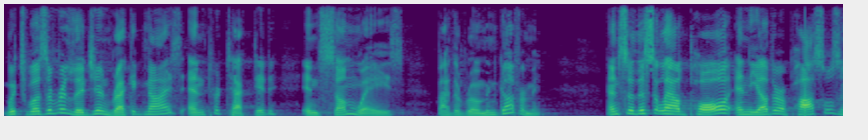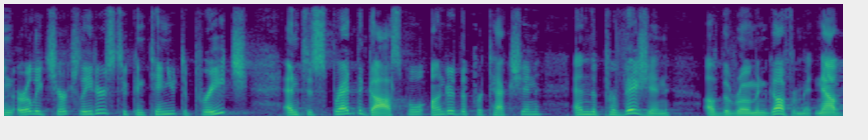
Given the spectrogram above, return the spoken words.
which was a religion recognized and protected in some ways by the Roman government. And so this allowed Paul and the other apostles and early church leaders to continue to preach and to spread the gospel under the protection and the provision of the Roman government. Now,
